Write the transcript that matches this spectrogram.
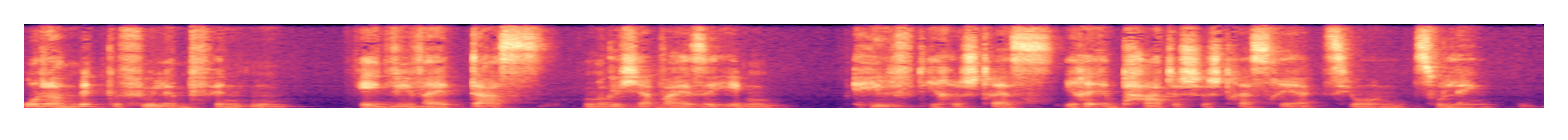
oder Mitgefühl empfinden, inwieweit das möglicherweise eben hilft, ihre Stress, ihre empathische Stressreaktion zu lenken.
